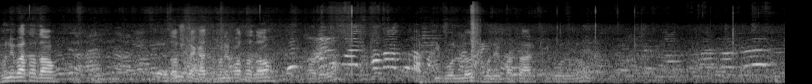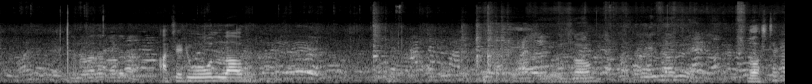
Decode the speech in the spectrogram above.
ধনে পাতা দাও। দশ টাকার ধনে পাতা দাও। আর কি বলল? ধনে পাতা আর কি বলল? আচ্ছা একটু ওল দাও। দশ টাকা।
